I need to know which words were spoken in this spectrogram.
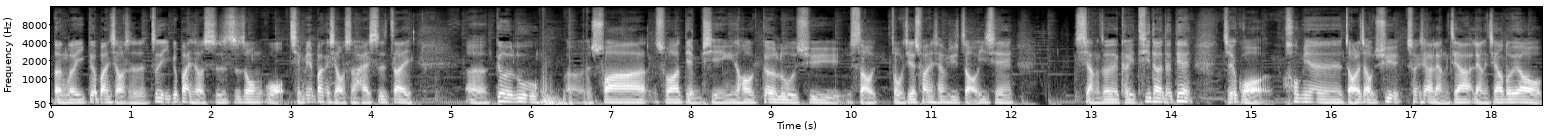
等了一个半小时。这一个半小时之中，我前面半个小时还是在呃各路呃刷刷点评，然后各路去扫走街串巷去找一些想着可以替代的店，结果后面找来找去，剩下两家，两家都要。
